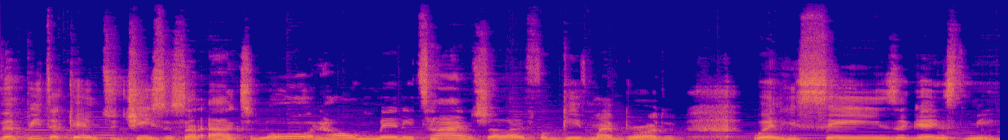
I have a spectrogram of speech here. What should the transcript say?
Then Peter came to Jesus and asked, Lord, how many times shall I forgive my brother when he sins against me?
